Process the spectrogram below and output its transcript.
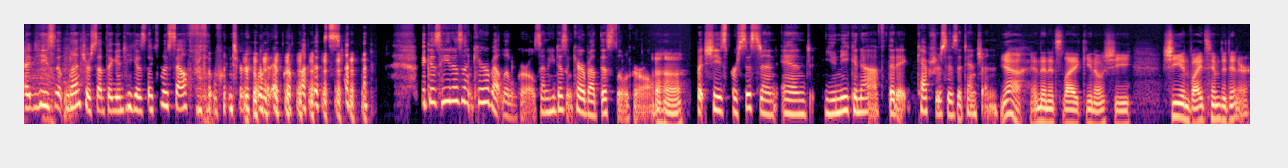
And he's at lunch or something, and he goes, They flew south for the winter or whatever it was. because he doesn't care about little girls, and he doesn't care about this little girl. Uh huh. But she's persistent and unique enough that it captures his attention. Yeah, and then it's like you know she she invites him to dinner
